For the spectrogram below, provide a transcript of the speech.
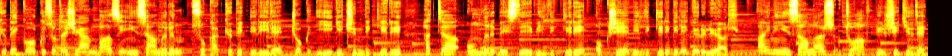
Köpek korkusu taşıyan bazı insanların sokak köpekleriyle çok iyi geçindikleri, hatta onları besleyebildikleri, okşayabildikleri bile görülüyor. Aynı insanlar tuhaf bir şekilde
